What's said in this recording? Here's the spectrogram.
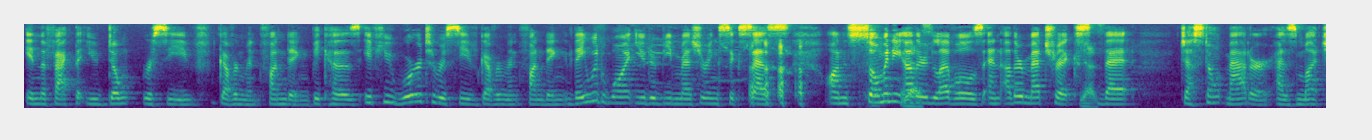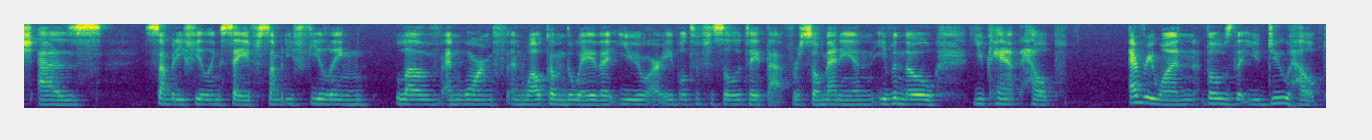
in the fact that you don't receive government funding because if you were to receive government funding they would want you to be measuring success on so many yes. other levels and other metrics yes. that just don't matter as much as somebody feeling safe somebody feeling love and warmth and welcome the way that you are able to facilitate that for so many. And even though you can't help everyone, those that you do help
